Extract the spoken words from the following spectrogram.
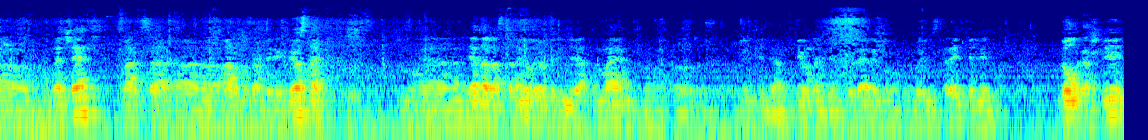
э, начать. Маркса э, Арбуза перекресток. Э, я даже остановил ее перед 9 мая. Жители активно здесь гуляли, были строители. Долго шли,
